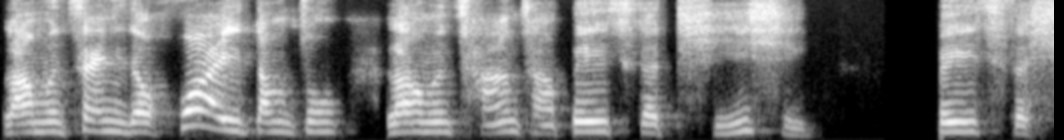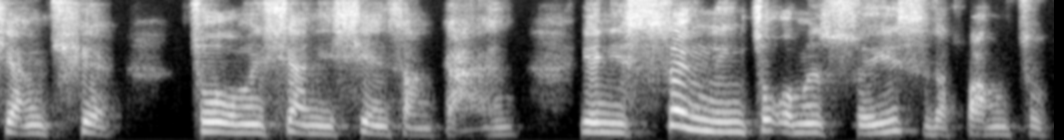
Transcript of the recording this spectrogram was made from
让我们在你的话语当中，让我们常常彼此的提醒，彼此的相劝。主，我们向你献上感恩，愿你圣灵做我们随时的帮助。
